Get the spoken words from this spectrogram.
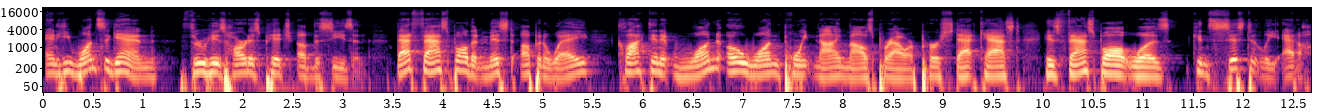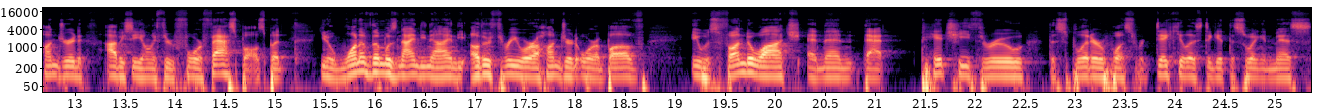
and he once again threw his hardest pitch of the season. That fastball that missed up and away clocked in at 101.9 miles per hour per StatCast. His fastball was consistently at 100. Obviously, he only threw four fastballs, but you know, one of them was 99, the other three were 100 or above. It was fun to watch, and then that pitch he threw, the splitter was ridiculous to get the swing and miss.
